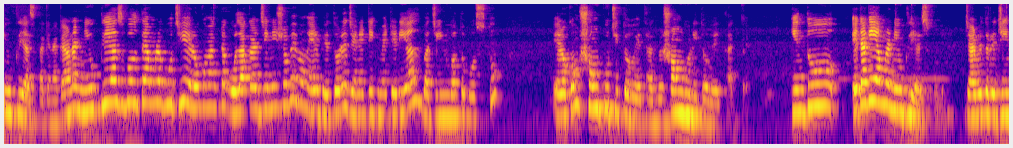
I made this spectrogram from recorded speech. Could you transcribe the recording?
নিউক্লিয়াস থাকে না। কেননা নিউক্লিয়াস বলতে আমরা বুঝি এরকম একটা গোলাকার জিনিস হবে এবং এর ভেতরে জেনেটিক মেটেরিয়াল বা জিনগত বস্তু এরকম সংকুচিত হয়ে থাকবে, সংঘনিত হয়ে থাকবে। কিন্তু এটাকেই আমরা নিউক্লিয়াস বলি, যার ভেতরে জিন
